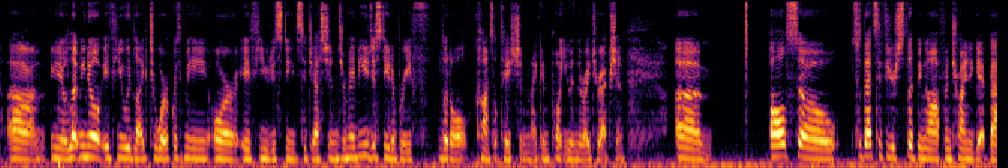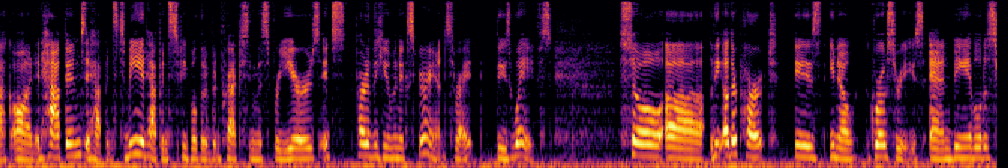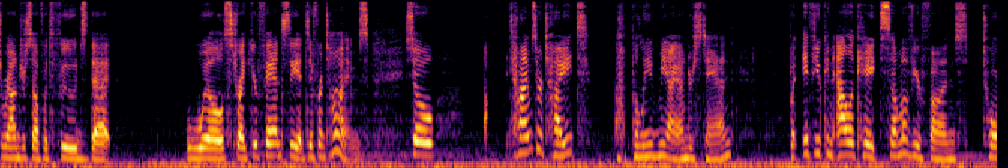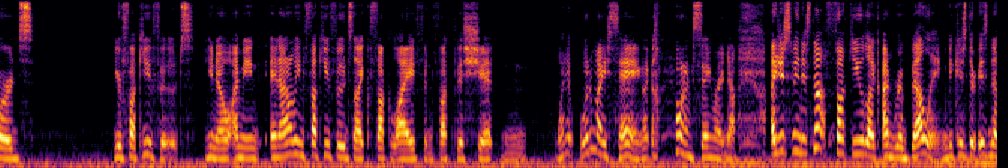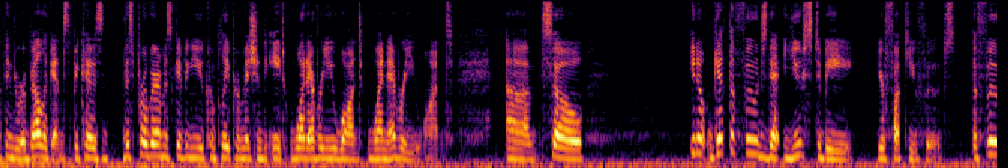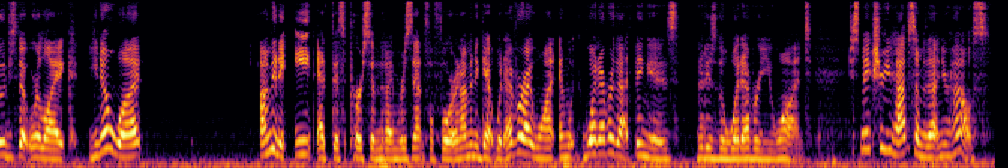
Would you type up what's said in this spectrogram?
Um, you know, let me know if you would like to work with me or if you just need suggestions or maybe you just need a brief little consultation and I can point you in the right direction. Um, also, so that's if you're slipping off and trying to get back on. It happens. It happens to me. It happens to people that have been practicing this for years. It's part of the human experience, right? These waves. So uh, the other part is, you know, groceries and being able to surround yourself with foods that will strike your fancy at different times. So uh, times are tight. Believe me, I understand. But if you can allocate some of your funds towards your fuck you foods, you know, I mean, and I don't mean fuck you foods like fuck life and fuck this shit and what what am I saying? Like what I'm saying right now. I just mean it's not fuck you like I'm rebelling because there is nothing to rebel against because this program is giving you complete permission to eat whatever you want whenever you want. Um, so you know, get the foods that used to be your fuck you foods. The foods that were like, you know what? I'm going to eat at this person that I'm resentful for, and I'm going to get whatever I want, and whatever that thing is, that is the whatever you want. Just make sure you have some of that in your house.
